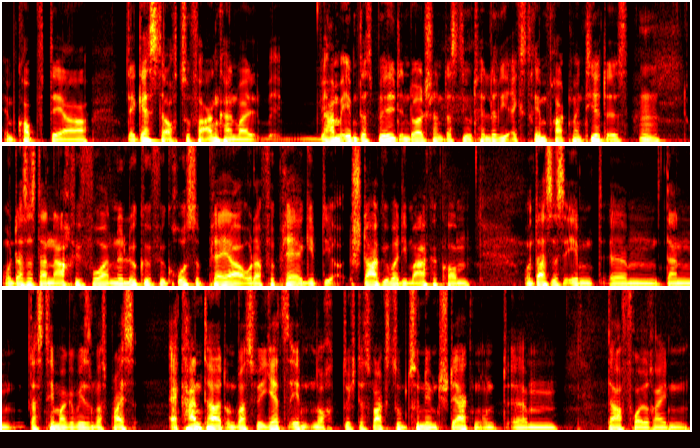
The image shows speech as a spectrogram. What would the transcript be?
im Kopf der, der Gäste auch zu verankern, weil wir haben eben das Bild in Deutschland, dass die Hotellerie extrem fragmentiert ist mhm. und dass es dann nach wie vor eine Lücke für große Player oder für Player gibt, die stark über die Marke kommen. Und das ist eben ähm, dann das Thema gewesen, was Price erkannt hat und was wir jetzt eben noch durch das Wachstum zunehmend stärken und ähm, da voll rein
